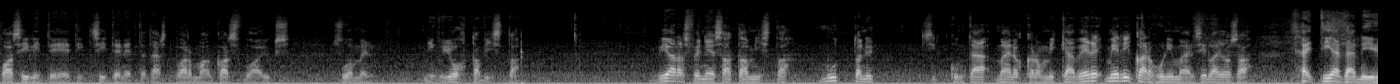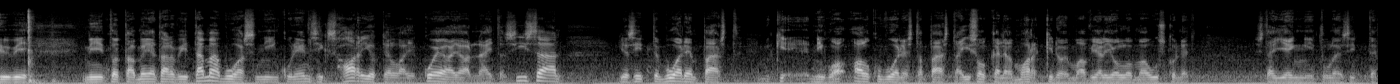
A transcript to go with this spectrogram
fasiliteetit siten, että tästä varmaan kasvaa yksi Suomen niin kuin johtavista vierasvenesatamista, mutta nyt sit kun tää, mä en ole mikään merikarhu, niin mä en sillä osaa näitä tietää niin hyvin, niin tota, meidän tarvii tämä vuosi niin kuin ensiksi harjoitella ja koeajaa näitä sisään, ja sitten vuoden päästä, niin kuin alkuvuodesta päästä isolla kädellä markkinoimaan vielä, jolloin mä uskon, että sitä jengiä tulee sitten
